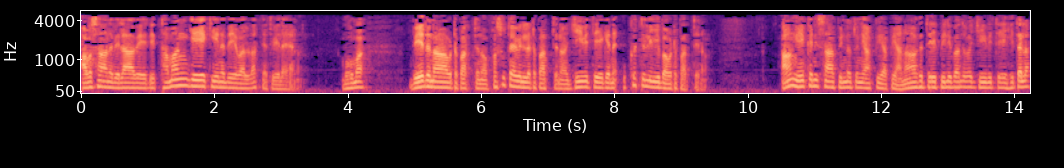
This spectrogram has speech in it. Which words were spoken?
අවසාන වෙලාවේදී තමන්ගේ කියන දේවල්වත් නැති වෙලා යනවා. බොහොම වේදනාවටපත් වෙනවා, පසුතැවිල්ලටපත් වෙනවා, ජීවිතය ගැන උකටලී බවටපත් වෙනවා. ආන් ඒක නිසා පින්නතුනි අපි අපි අනාගතය පිළිබඳව ජීවිතේ හිතලා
